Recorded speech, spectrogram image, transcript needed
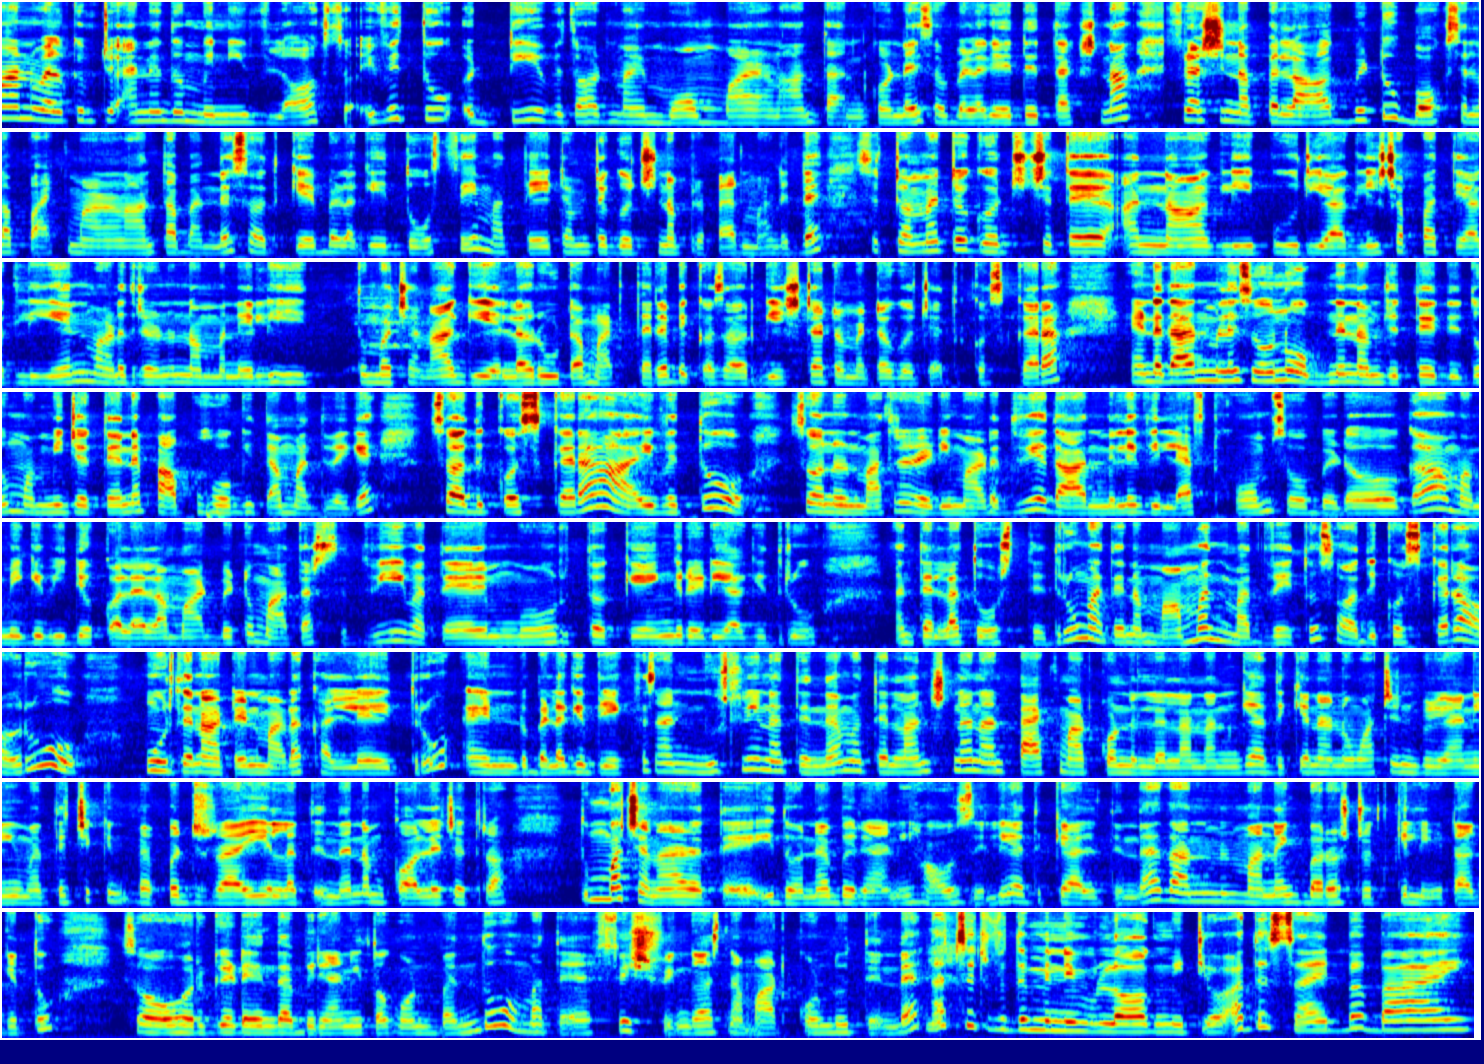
One welcome to another mini vlog so ಇವತ್ತು day without my mom ಮಾಡೋಣ ಅಂತ ಅನ್ಕೊಂಡೆ. ಸೊ ಬೆಳಗ್ಗೆ ಎದ್ದ ತಕ್ಷಣ ಫ್ರೆಶನ್ ಅಪ್ ಎಲ್ಲ ಆಗಿಬಿಟ್ಟು ಬಾಕ್ಸ್ ಎಲ್ಲ ಪ್ಯಾಕ್ ಮಾಡೋಣ ಅಂತ ಬಂದೆ. ಸೊ ಅದಕ್ಕೆ ಬೆಳಗ್ಗೆ ದೋಸೆ ಮತ್ತು ಟೊಮೆಟೊ ಗೊಜ್ಜನ್ನ ಪ್ರಿಪೇರ್ ಮಾಡಿದ್ದೆ. ಸೊ ಟೊಮೆಟೊ ಗೊಜ್ಜು ಜೊತೆ ಅನ್ನ ಆಗಲಿ, ಪೂರಿ ಆಗಲಿ, ಚಪಾತಿ ಆಗಲಿ ಏನು ಮಾಡಿದ್ರೂ ನಮ್ಮ ಮನೇಲಿ ತುಂಬ ಚೆನ್ನಾಗಿ ಎಲ್ಲರೂ ಊಟ ಮಾಡ್ತಾರೆ ಬಿಕಾಸ್ ಅವ್ರಿಗೆ ಇಷ್ಟ ಟೊಮೆಟೊ ಗೊಜ್ಜು ಅದಕ್ಕೋಸ್ಕರ. ಆ್ಯಂಡ್ ಅದಾದಮೇಲೆ ಸೋನು ಒಬ್ಬನೇ ನಮ್ಮ ಜೊತೆ ಇದ್ದಿದ್ದು. ಮಮ್ಮಿ ಜೊತೆನೇ ಪಾಪ ಹೋಗಿದ್ದ ಮದುವೆಗೆ. ಸೊ ಅದಕ್ಕೋಸ್ಕರ ಇವತ್ತು ಸೋನನ್ನು ಮಾತ್ರ ರೆಡಿ ಮಾಡಿದ್ವಿ. ಅದಾದಮೇಲೆ ವಿ ಲೆಫ್ಟ್ ಹೋಮ್ ಸೊ ಬಿಡೋಗ ಮಮ್ಮಿಗೆ ವಿಡಿಯೋ ಕಾಲ್ ಎಲ್ಲ ಮಾಡಿಬಿಟ್ಟು ಮಾತಾಡ್ಸಿದ್ವಿ. ಮತ್ತು ಮುಹೂರ್ತಕ್ಕೆ ಹೆಂಗೆ ರೆಡಿ ಆಗಿದ್ರು ಅಂತೆಲ್ಲ ತೋರಿಸ್ತಿದ್ರು. ಮತ್ತು ನಮ್ಮ ಮಾಮನ ಮದುವೆ ಇತ್ತು. ಸೊ ಅದಕ್ಕೋಸ್ಕರ ಅವರು ಮೂರ್ತನ ಅಟೆಂಡ್ ಮಾಡೋಕೆ ಅಲ್ಲೇ ಇದ್ದರು ಆ್ಯಂಡ್ ಬೆಳಗ್ಗೆ ಬ್ರೇಕ್ಫಾಸ್ಟ್ ನಾನು ಯೂಸ್ಲಿನ ತಿಂದೆ. ಮತ್ತು ಲಂಚ್ನ ನಾನು ಪ್ಯಾಕ್ ಮಾಡ್ಕೊಂಡಿರಲಿಲ್ಲ. ನನಗೆ ಅದಕ್ಕೆ ನಾನು ಮಟನ್ ಬಿರಿಯಾನಿ ಮತ್ತು ಚಿಕನ್ ಪೆಪ್ಪರ್ ಡ್ರೈ ಎಲ್ಲ ತಿಂದೆ. ನಮ್ಮ ಕಾಲೇಜ್ ಹತ್ರ ತುಂಬ ಚೆನ್ನಾಗಿರುತ್ತೆ ಇದೊನ್ನೇ ಬಿರಿಯಾನಿ ಹೌಸಲ್ಲಿ ಅದಕ್ಕೆ ಅಲ್ಲಿ ತಿಂದೆ. ಅದಾದ್ಮೇಲೆ ಮನೆಗೆ ಬರೋಷ್ಟೊತ್ತಿಗೆ ಲೇಟ್ ಆಗಿತ್ತು. ಸೊ ಹೊರಗಡೆಯಿಂದ ಬಿರಿಯಾನಿ ತೊಗೊಂಡು ಬಂದು, ಮತ್ತು ಫಿಶ್ ಫಿಂಗರ್ಸ್ನ ಮಾಡಿಕೊಂಡು ತಿಂದೆ. That's it with mini vlog meet you other side bye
